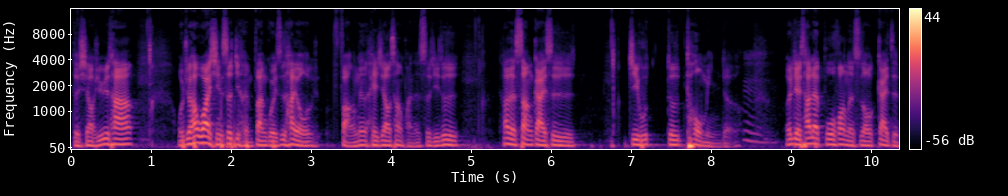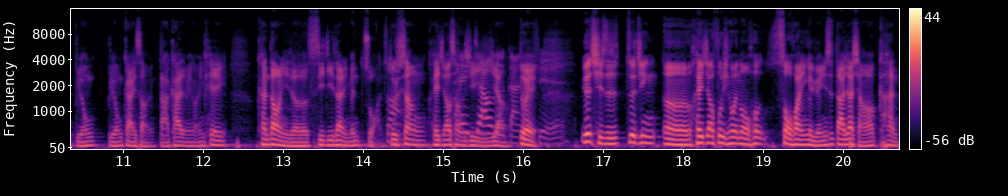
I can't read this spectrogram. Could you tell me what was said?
的消息，因为它我觉得它外形设计很犯规，是它有仿那个黑胶唱盘的设计，就是它的上盖是几乎都是透明的，嗯而且它在播放的时候盖子不用不用盖上，打开的没关系，你可以看到你的 CD 在里面转，就像黑胶唱机一样对，因为其实最近呃黑胶复兴会那么受受欢迎一个原因是大家想要看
